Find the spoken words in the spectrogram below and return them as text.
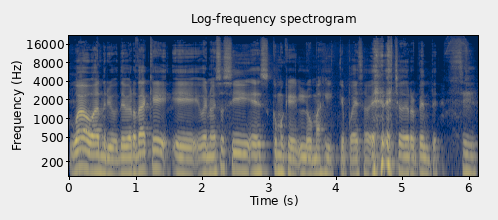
Wow, Andrew, de verdad que, eh, bueno, eso sí es como que lo más geek que puedes haber hecho de repente. Sí.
